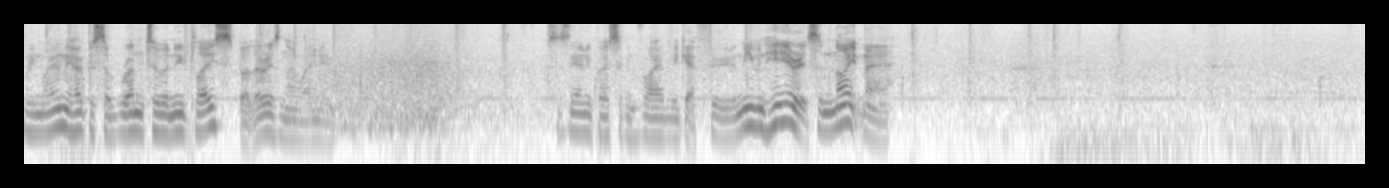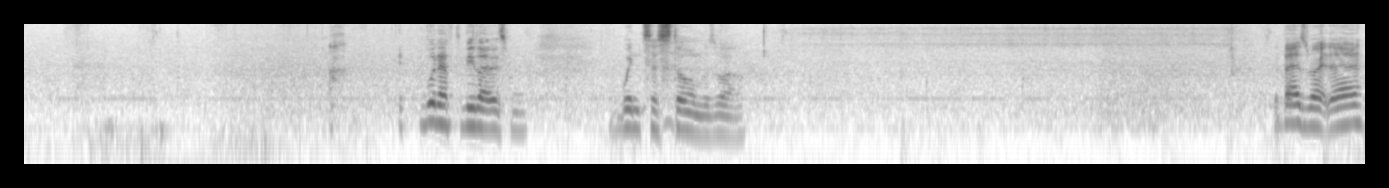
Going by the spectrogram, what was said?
I mean, my only hope is to run to a new place, but there is nowhere new. This is the only place I can viably get food, and even here it's a nightmare. Would have to be like this winter storm as well. The bear's right there.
